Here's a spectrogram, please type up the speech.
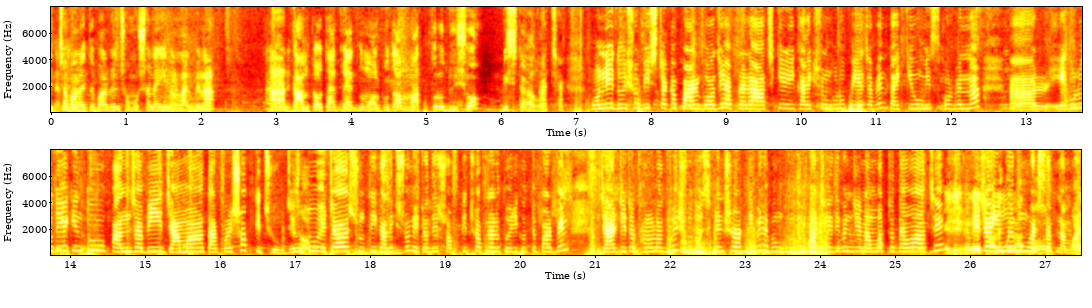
ইচ্ছা বানাইতে পারবেন সমস্যা নেই ইনার লাগবে না। হ্যাঁ দামটাও থাকবে একদম অল্প দাম মাত্র দুইশো বিশ টাকা করে আচ্ছা অনলি দুইশো বিশ টাকা পার গজে আপনারা আজকে এই কালেকশনগুলো পেয়ে যাবেন তাই কেউ মিস করবেন না। আর এগুলো দিয়ে কিন্তু পাঞ্জাবি জামা তারপরে সব কিছু যেহেতু এটা সুতি কালেকশন এটা দিয়ে সব কিছু আপনারা তৈরি করতে পারবেন। যার যেটা ভালো লাগবে শুধু স্ক্রিনশট দিবেন এবং দ্রুত পাঠিয়ে দিবেন যে নাম্বারটা দেওয়া আছে এটা ইমো এবং হোয়াটসঅ্যাপ নাম্বার।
